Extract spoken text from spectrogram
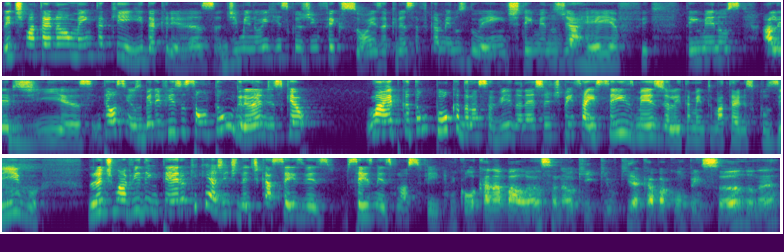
Leite materno aumenta a QI da criança, diminui riscos de infecções, a criança fica menos doente, tem menos diarreia, tem menos alergias. Então, assim, os benefícios são tão grandes que é uma época tão pouca da nossa vida, né? Se a gente pensar em seis meses de aleitamento materno exclusivo, durante uma vida inteira, o que, que é a gente dedicar seis, vezes, seis meses pro nosso filho? Colocar na balança, né? O que, o que acaba compensando, né?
